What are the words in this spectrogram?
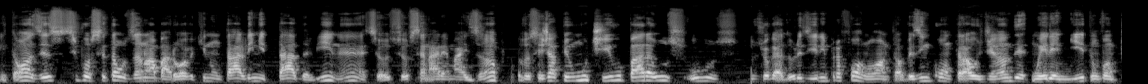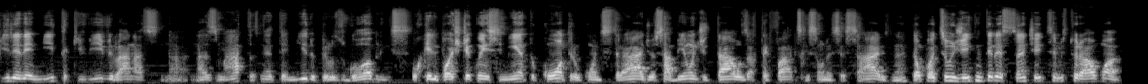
Então, às vezes, se você está usando uma Barov que não está limitada ali, né? Seu, seu cenário é mais amplo, você já tem um motivo para os, os, os jogadores irem para Forlorn. Talvez encontrar o Jander, um eremita, um vampiro eremita que vive lá nas, na, nas matas, né? Temido pelos goblins, porque ele pode ter conhecimento contra o Conde Strade, ou saber onde está os artefatos que são necessários, né? Então pode ser um jeito interessante aí de você misturar uma,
